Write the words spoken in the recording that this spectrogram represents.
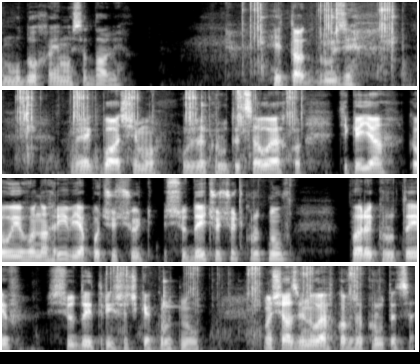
мудохаємося далі. І так, друзі, як бачимо, вже крутиться легко. Тільки я, коли його нагрів, я по чуть-чуть сюди чуть-чуть крутнув, перекрутив, сюди трішечки крутнув. Ну, зараз він легко вже крутиться.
